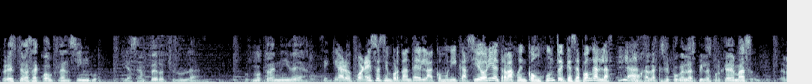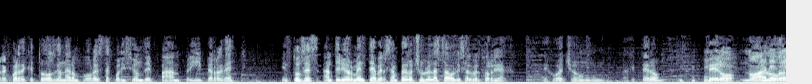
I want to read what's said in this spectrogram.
Pero este vas a Cuautlancingo y a San Pedro Cholula, pues no traen ni idea. Sí, claro, por eso es importante la comunicación y el trabajo en conjunto y que se pongan las pilas. Ojalá que se pongan las pilas, porque además recuerde que todos ganaron por esta coalición de PAN, PRI y PRD. Entonces, anteriormente, a ver, San Pedro Cholula estaba Luis Alberto Arriaga. Dejó hecho un cajetero, pero no han logrado,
